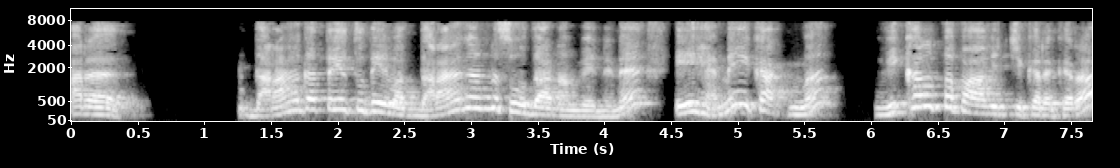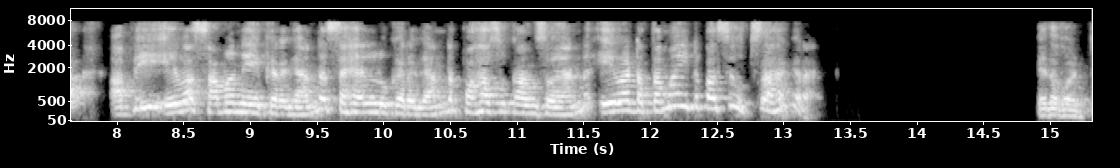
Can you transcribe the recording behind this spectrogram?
අර දරාගත යුතු දේවල් දරා ගන්න සූදානම් වෙන්නේ නැහැ. ඒ හැම එකක්ම විකල්ප පාවිච්චි කර කර අපි ඒවා සමනය කරගන්න, සැහැල්ලු කරගන්න, පහසුකම් සොයන්න ඒවට තමයි ඊට පස්සේ උත්සාහ කරන්නේ. එතකොට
